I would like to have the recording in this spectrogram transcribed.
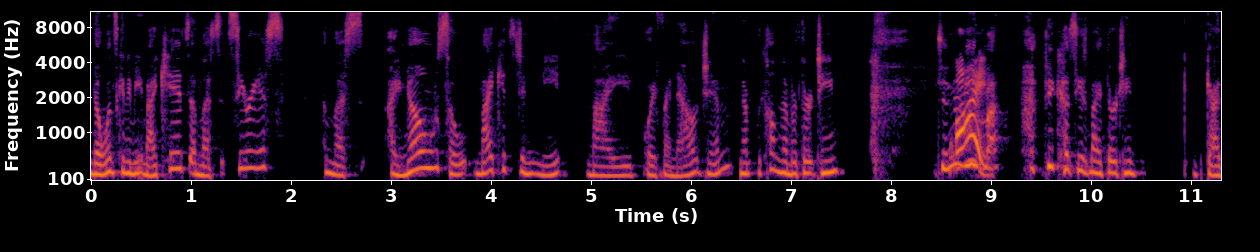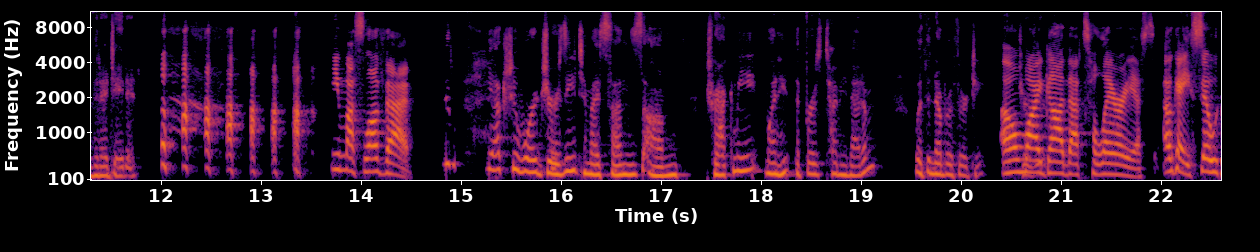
no one's going to meet my kids unless it's serious unless i know so my kids didn't meet my boyfriend now jim we call him number 13 didn't Why? my- because he's my 13th guy that i dated you must love that. he actually wore a jersey to my son's um, track meet when he, the first time he met him with the number 13 Oh my. God, that's hilarious. Okay, so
